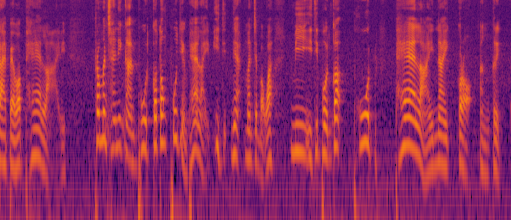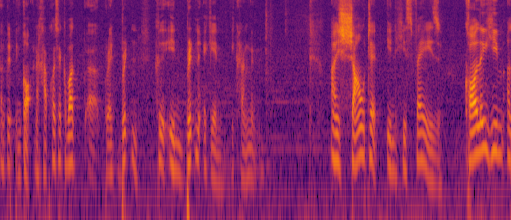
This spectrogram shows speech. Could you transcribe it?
กลายแปลว่าแพร่หลาย เพราะมันใช้ในการพูดก็ต้องพูดอย่างแพร่หลายเนี่ยมันจะบอกว่ามีอิทธิพลก็พูด แพร่หลายในเกาะอังกฤษอังกฤษเป็นเกาะนะครับเขาใช้คำว่า Great Britain คือ in Britain again อีกครั้งหนึ่ง I shouted in his face calling him a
